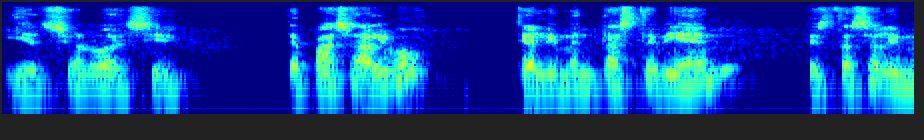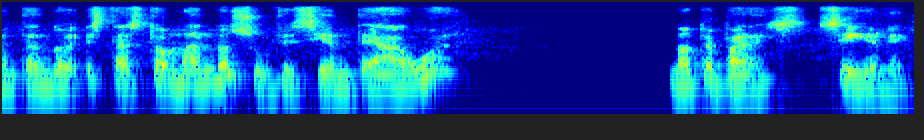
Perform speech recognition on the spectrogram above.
y el Señor va a decir, ¿te pasa algo? ¿Te alimentaste bien? ¿Te estás alimentando? ¿Estás tomando suficiente agua? No te pares, síguele.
